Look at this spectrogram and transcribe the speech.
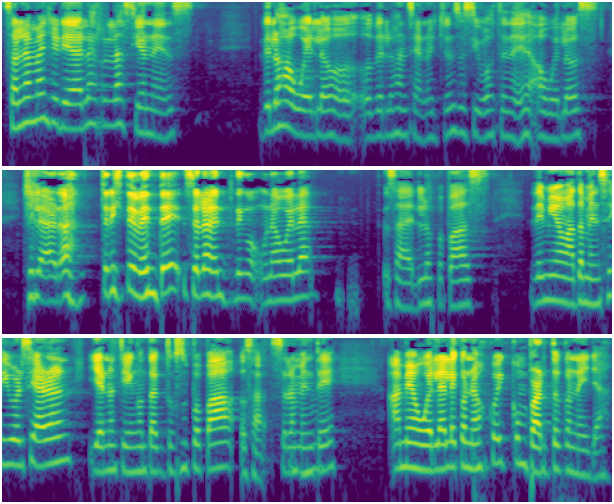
son la mayoría de las relaciones de los abuelos o, de los ancianos. Yo no sé si vos tenés abuelos. Yo la verdad, tristemente, solamente tengo una abuela. O sea, los papás de mi mamá también se divorciaron y ya no tienen contacto con su papá. O sea, solamente a mi abuela le conozco y comparto con ella.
